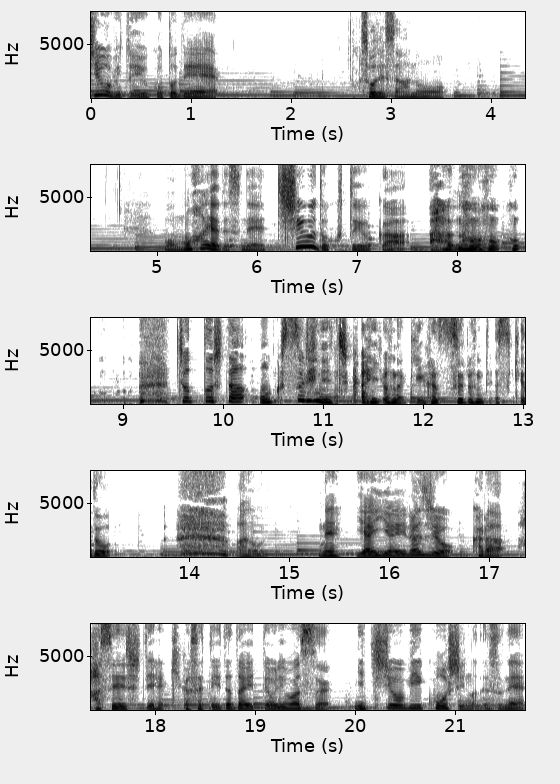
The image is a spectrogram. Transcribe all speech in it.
日曜日ということでそうですあのもうもはやですね中毒というかあの ちょっとしたお薬に近いような気がするんですけどあのねやいやいラジオから派生して聞かせていただいております日曜日更新のですね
